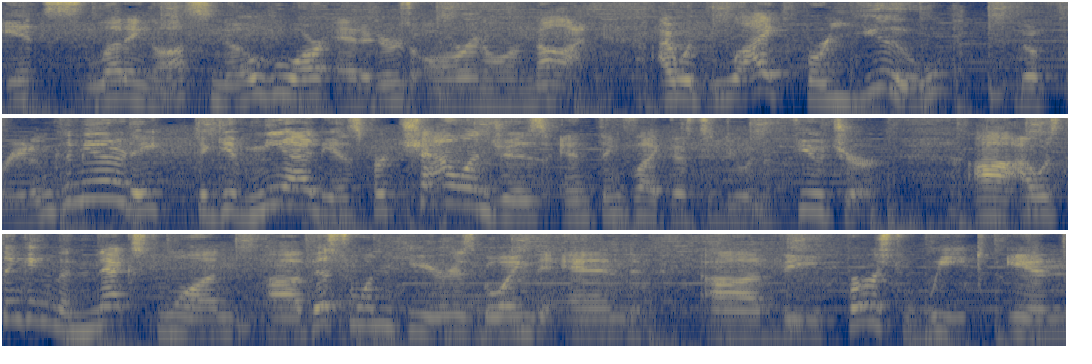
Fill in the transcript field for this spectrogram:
it's letting us know who our editors are and are not. I would like for you, the Freedom community, to give me ideas for challenges and things like this to do in the future. Uh, I was thinking the next one, uh, this one here is going to end uh, the first week in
